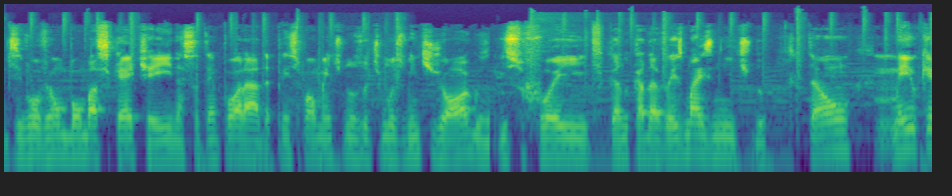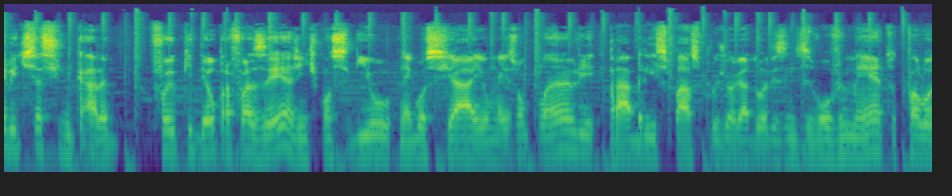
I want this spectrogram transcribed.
desenvolver um bom basquete aí nessa temporada, principalmente nos últimos 20 jogos. Isso foi ficando cada vez mais nítido. Então, meio que ele disse assim, cara, foi o que deu para fazer. A gente conseguiu negociar o Mason Plumlee para abrir espaço para os jogadores em desenvolvimento. Falou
